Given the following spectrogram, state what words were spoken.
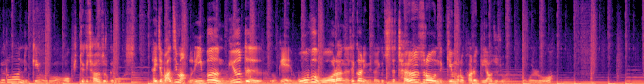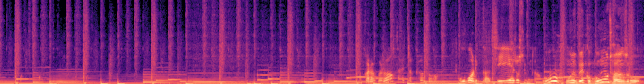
이런 느낌으로 어, 빛 되게 자연스럽게 들어갔어. 자 이제 마지막 립은 뮤드 이게 mauve more라는 색깔입니다. 이거 진짜 자연스러운 느낌으로 바르기 아주 좋아요. 이걸로 손가락으로 살짝 펴서 오버립까지 해줬습니다. 오 오늘 메이크업 너무 자연스러워.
